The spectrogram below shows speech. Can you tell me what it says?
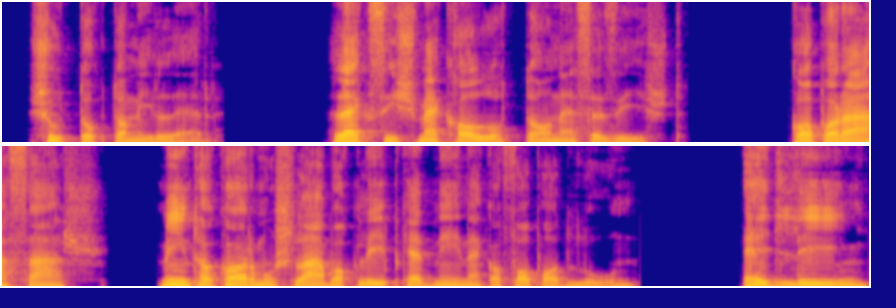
– suttogta Miller. Lex is meghallotta a neszezést. Kaparászás, mintha karmos lábak lépkednének a fapadlón. Egy lény,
